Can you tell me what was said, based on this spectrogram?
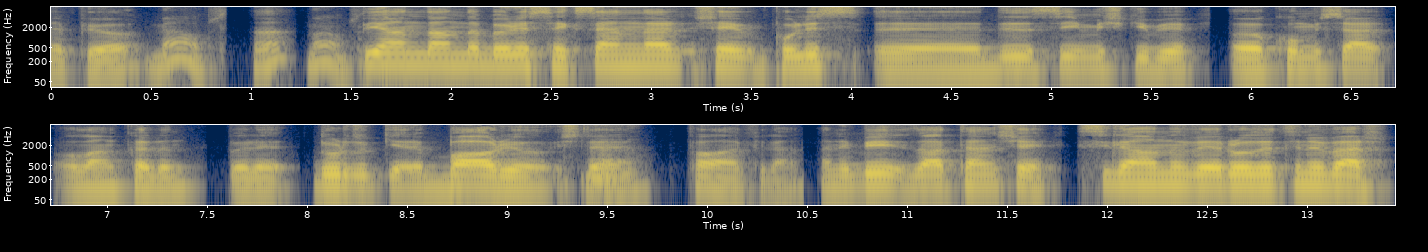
yapıyor. Ne yapsın? Ha? Ne yapsın? Bir yandan da böyle 80'ler şey polis e, dizisiymiş gibi e, komiser olan kadın böyle durduk yere bağırıyor işte. Falan filan. Hani bir zaten şey silahını ve rozetini ver.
